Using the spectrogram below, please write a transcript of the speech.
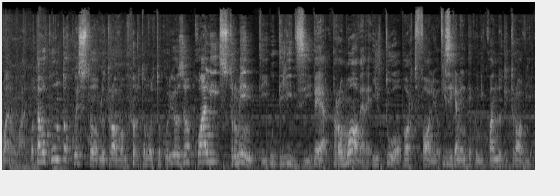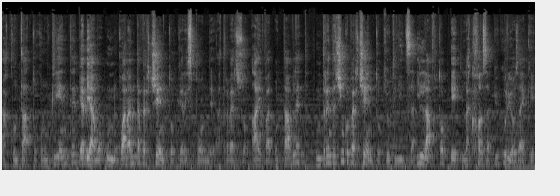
one on one. Ottavo punto, questo questo lo trovo molto molto curioso. Quali strumenti utilizzi per promuovere il tuo portfolio fisicamente, quindi quando ti trovi a contatto con un cliente? E abbiamo un 40% che risponde attraverso iPad o tablet, un 35% che utilizza il laptop e la cosa più curiosa è che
